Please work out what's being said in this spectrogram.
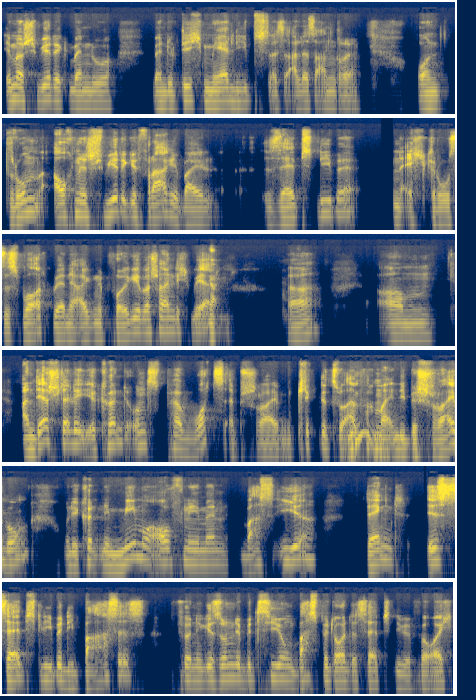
immer schwierig, wenn du, wenn du dich mehr liebst als alles andere. Und drum auch eine schwierige Frage, weil Selbstliebe ein echt großes Wort, wäre eine eigene Folge wahrscheinlich wert. Ja. ja ähm, an der Stelle, ihr könnt uns per WhatsApp schreiben. Klickt dazu einfach mhm. mal in die Beschreibung und ihr könnt eine Memo aufnehmen, was ihr denkt, ist Selbstliebe die Basis für eine gesunde Beziehung? Was bedeutet Selbstliebe für euch?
